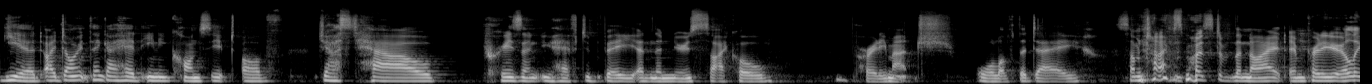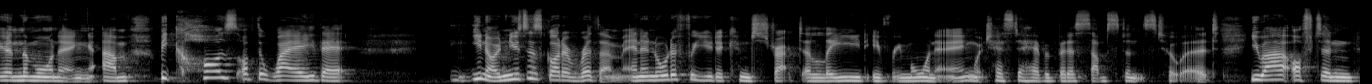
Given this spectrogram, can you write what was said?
yeah, I don't think I had any concept of just how present you have to be in the news cycle pretty much all of the day sometimes most of the night and pretty early in the morning um, because of the way that you know, news has got a rhythm, and in order for you to construct a lead every morning, which has to have a bit of substance to it, you are often,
